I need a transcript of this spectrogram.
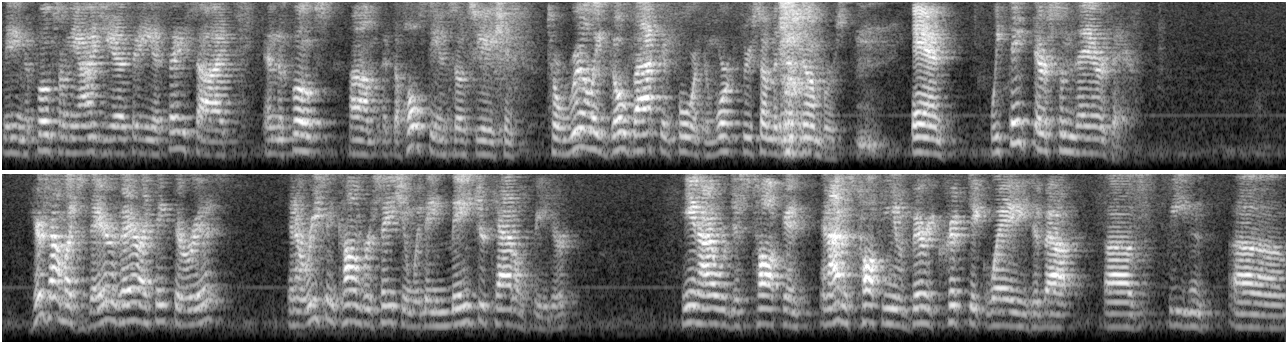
meaning the folks on the IGS ASA side and the folks um, at the Holstein Association, to really go back and forth and work through some of these numbers. And we think there's some there there. Here's how much there there I think there is. In a recent conversation with a major cattle feeder, he and I were just talking, and I was talking in very cryptic ways about uh, feeding uh,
